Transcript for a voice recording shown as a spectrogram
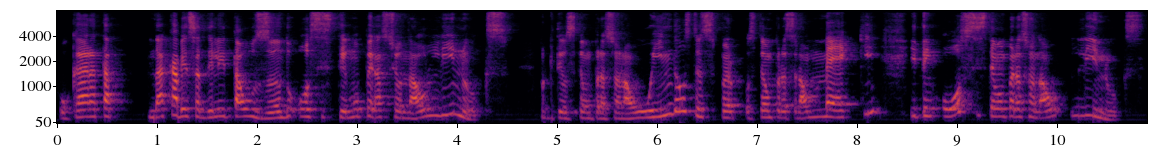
O cara tá na cabeça dele tá usando o sistema operacional Linux. Porque tem o sistema operacional Windows, tem o sistema operacional Mac e tem o sistema operacional Linux.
